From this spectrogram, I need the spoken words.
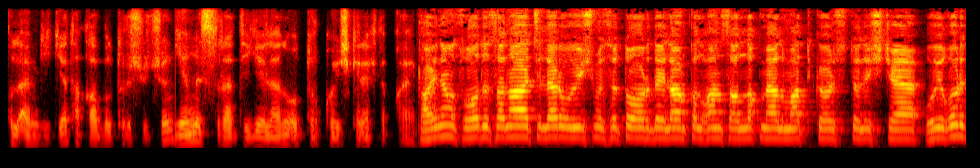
qul amgiga taqobil turish uchun yangi strategiyalarni o'ttirib qo'yish kerak deb qarayman xitoyning savdo sanoatchilar uyushmasi to'g'rida e'lon qilgan sonliq ma'lumot ko'rsatilishicha uyg'ur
